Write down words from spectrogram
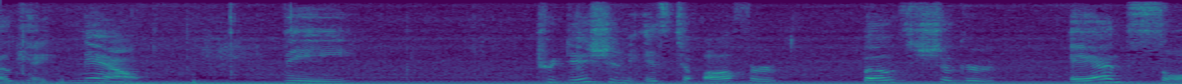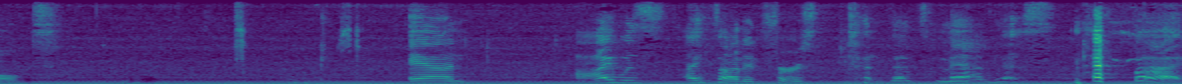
okay, now tradition is to offer both sugar and salt. And I was, I thought at first, that's madness. but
